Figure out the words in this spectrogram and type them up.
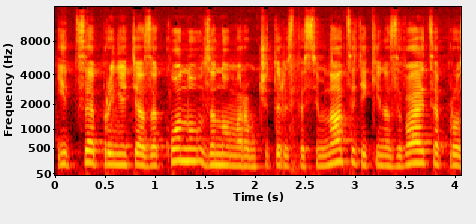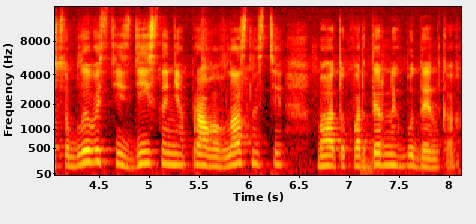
І це прийняття закону за номером 417, який називається про особливості здійснення права власності в багатоквартирних будинках.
